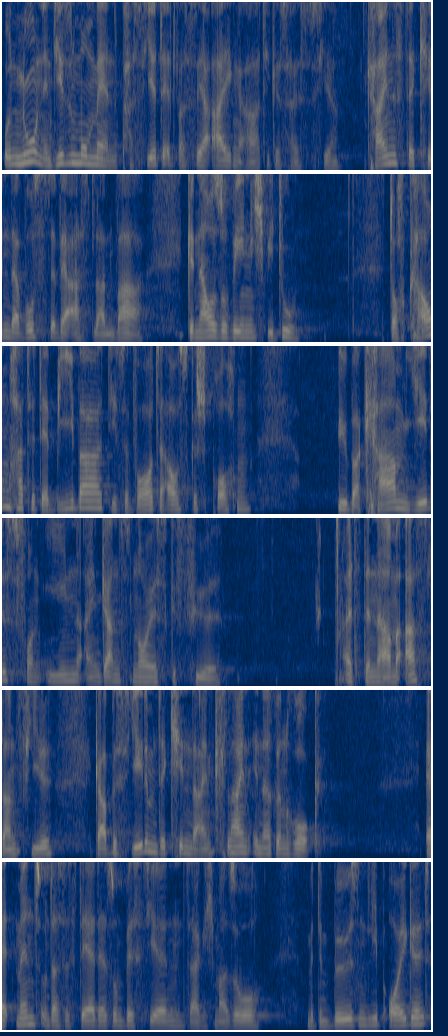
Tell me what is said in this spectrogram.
Und nun, in diesem Moment, passierte etwas sehr Eigenartiges, heißt es hier. Keines der Kinder wusste, wer Aslan war, genauso wenig wie du. Doch kaum hatte der Biber diese Worte ausgesprochen, überkam jedes von ihnen ein ganz neues Gefühl. Als der Name Aslan fiel, gab es jedem der Kinder einen kleinen inneren Ruck. Edmund, und das ist der, der so ein bisschen, sage ich mal so, mit dem Bösen liebäugelt,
